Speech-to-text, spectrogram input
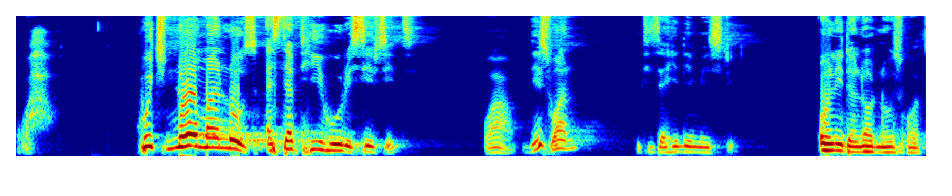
Wow. Which no man knows except he who receives it. Wow. This one, it is a hidden mystery. Only the Lord knows what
